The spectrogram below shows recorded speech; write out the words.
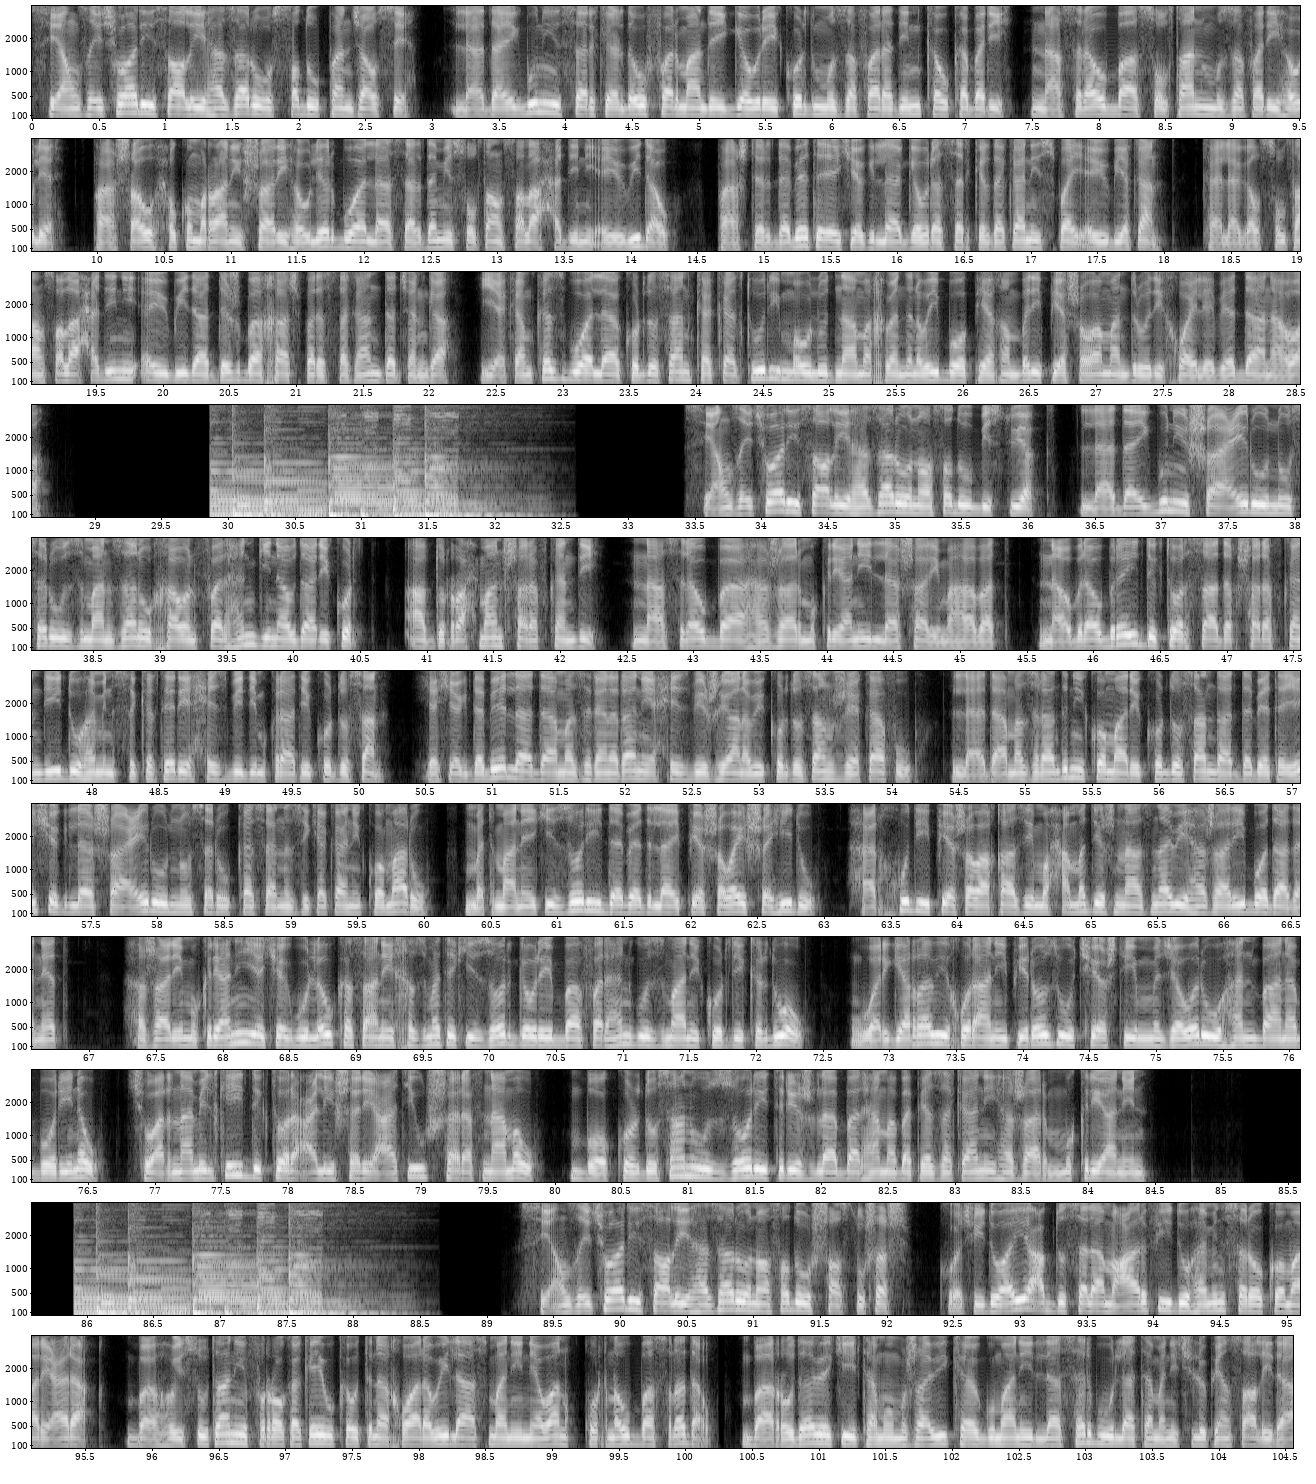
سیانزەی چواری ساڵی 1950 لە دایکبوونی سەرکردە و فەرماندەی گەورەی کورد مزەفەرەدین کەوکەبەری ناسراو بە سوڵتان مزەفەری هەولێر پاشا و حکومڕانی شاری هەولێر بووە لە سەردەمی سوڵتان سەلاحەدینی ئەیوبیدا و پاشتر دەبێتە یەکێک لە گەورە سەرکردەکانی سوپای ئەیوبیەکان، کە لەگەڵ سوڵتان سەلاحەدینی ئەیوبیدا دژ بە خاچ پەرستەکان دەجەنگا، یەکەم کەس بووە لە کوردستان کە کەلتوری مەولود نامە خوێندنەوەی بۆ پێغەمبەری پێشەوامان درودی خوای لێ بێت داناوە. سیانزەی چواری ساڵی هەزار و نۆ سەد و بیست و یەک، لە دایکبوونی شاعیر و نووسەر و زمانزان و خاوەن فەرهەنگی ناوداری کورد، عەبدولڕەحمان شەرەفکەندی، ناسراو بە، هەژار موکریانی، لە شاری مەهاباد. ناوبراو برای دکتۆر سادق شەرەفکەندی دووهەمین سکرتێری حیزبی دیموکراتی کوردستان، یەکێک دەبێ لە دامەزرێنەرانی حیزبی ژیانەوەی کوردستان ژێکاف و لە دامەزراندنی کۆماری کوردستاندا دەبێتە یەکێک لە شاعیر و نووسەر و کەسە نزیکەکانی کۆمار و متمانەیەکی زۆری دەبێت لای پێشەوای شەهید و هەر خودی پێشەوا قازی محەممەدیش نازناوی هەژاری بۆ دادەنێت. هەژاری موکریانی یەکێک بوو لەو کەسانەی خزمەتێکی زۆر گەورەی بە فەرهەنگ و زمانی کوردی کردووە و وەرگێڕراوی قورئانی پیرۆز و چێشتی مجەوەر و هەنبانە بۆرینە و چوار نامیلکەی دکتۆر عەلی شەریعەتی و شەرەفنامە و بۆ کوردستان و زۆری تریش لە بەرهەمە بەپێزەکانی هەژار موکریانین. سیانزەی چواری ساڵی هەزار و نۆ سەد و شەست و شەش کۆچی دوایی عەبدولسەلام عارفی دووهەمین سەرۆک کۆماری عێراق بە هۆی سووتانی فڕۆکەکەی و کەوتنە خوارەوەی لە ئاسمانی نێوان قوڕنە و بەسڕەدا و بە ڕووداوێکی تەمومژاوی کە گومانی لەسەر بوو لە تەمەنی چل و پێنج ساڵیدا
